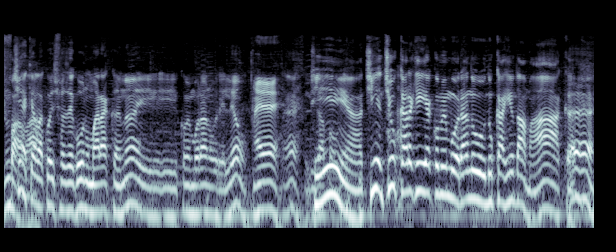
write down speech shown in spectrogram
Te Não falar. tinha aquela coisa de fazer gol no Maracanã e, e comemorar no orelhão? É. É, Tinha, tinha, tinha o cara que ia comemorar no, no carrinho da maca. É.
